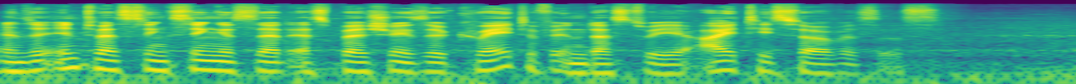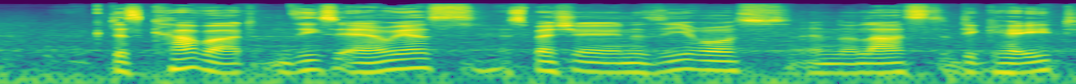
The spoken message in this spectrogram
And the interesting thing is that, especially the creative industry, IT services, discovered these areas, especially in the zeros in the last decade,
